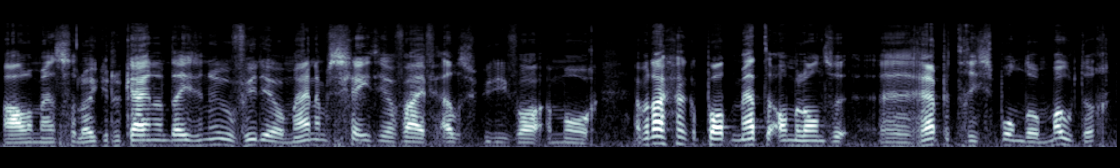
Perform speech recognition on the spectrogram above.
Hallo mensen, leuk dat jullie kijken naar deze nieuwe video. Mijn naam is GTA 5, LSPD van en more. En vandaag ga ik op pad met de ambulance eh, Rapid Responder motor.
